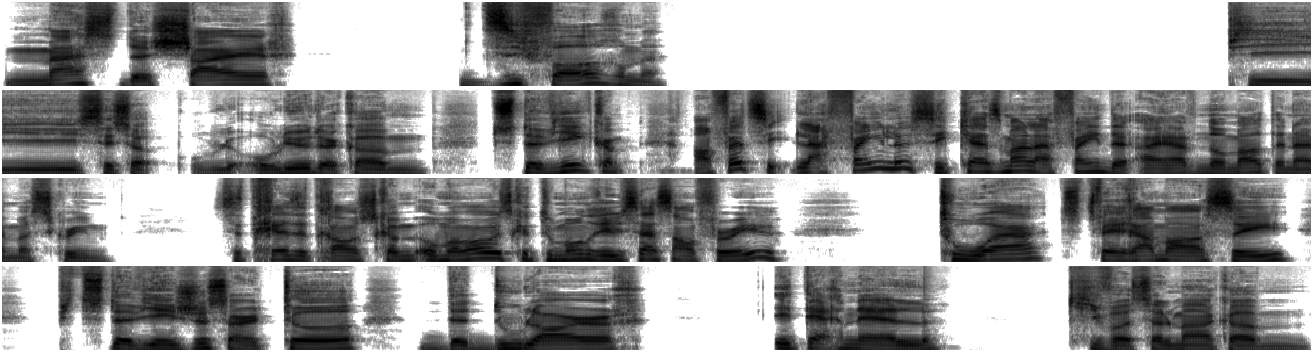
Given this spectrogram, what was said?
masse de chair difforme puis c'est ça. Au, lieu de comme. Tu deviens comme. En fait, c'est la fin, là, c'est quasiment la fin de I have no mouth and I must scream. C'est très étrange. Comme au moment où est-ce que tout le monde réussit à s'enfuir, toi, tu te fais ramasser, puis tu deviens juste un tas de douleur éternelle qui va seulement comme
